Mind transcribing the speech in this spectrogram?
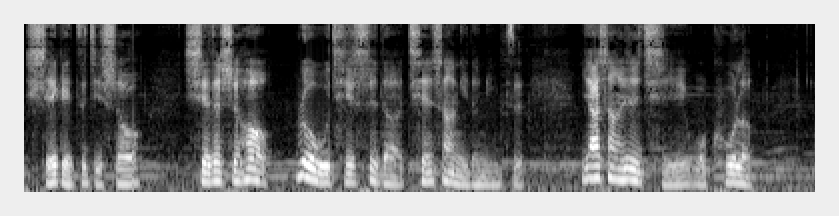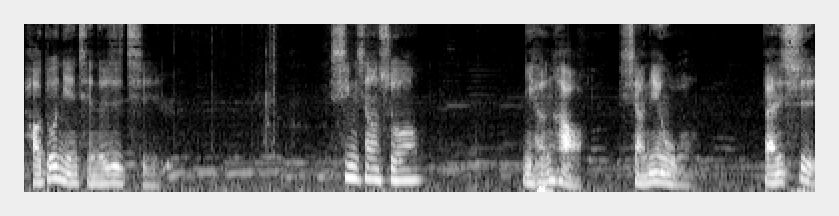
写给自己收。写的时候。若无其事的签上你的名字，压上日期，我哭了。好多年前的日期。信上说：“你很好，想念我，凡事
